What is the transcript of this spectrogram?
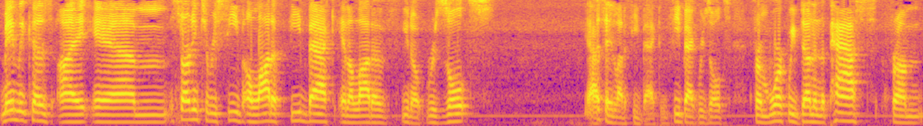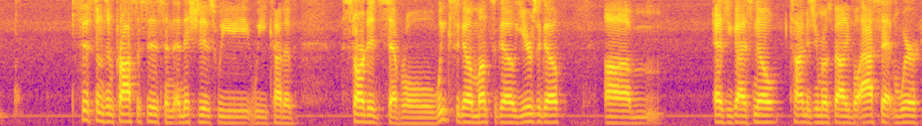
mainly because I am starting to receive a lot of feedback and a lot of you know results. Yeah, I'd say a lot of feedback, feedback results from work we've done in the past, from systems and processes and initiatives we we kind of started several weeks ago, months ago, years ago. Um, as you guys know, time is your most valuable asset, and we're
